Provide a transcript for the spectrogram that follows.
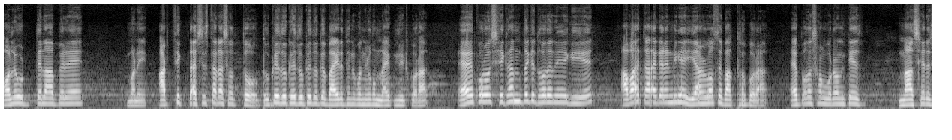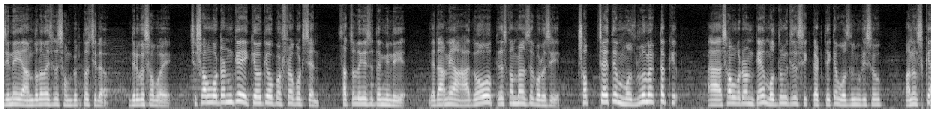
হলে উঠতে না পেরে মানে আর্থিক ক্রাইসিস থাকা সত্ত্বেও দুকে দুকে দুকে দুকে বাইরে থেকে কোনো রকম লাইফ লিড করা, এরপরও সেখান থেকে ধরে নিয়ে গিয়ে আবার কারাগারে নিয়ে ইয়ার লসে বাধ্য করা। এরপরও সংগঠনকে না ছেড়ে যিনি এই আন্দোলনের সাথে সম্পৃক্ত ছিল দীর্ঘ সময়ে, সে সংগঠনকে কেউ কেউ প্রশ্ন করছেন, ছাত্রলীগের সাথে মিলিয়ে। যেটা আমি আগেও প্রেস কনফারেন্সে বলেছি। সবচাইতে মজলুম একটা সংগঠনকে, মজলুম কিছু শিক্ষার্থীকে, মজলুম কিছু মানুষকে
